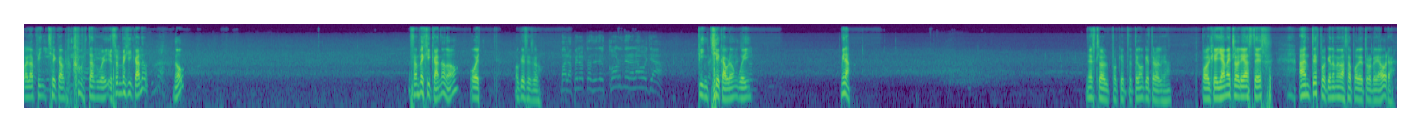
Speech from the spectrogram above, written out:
Hola, pinche cabrón, ¿cómo estás, güey? ¿Eso es mexicano? ¿No? ¿Eso es mexicano, no? ¿O, es- ¿O qué es eso? Pinche cabrón, güey. Mira. No es troll, porque te tengo que trolear. Porque ya me troleaste antes, porque no me vas a poder trolear ahora.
